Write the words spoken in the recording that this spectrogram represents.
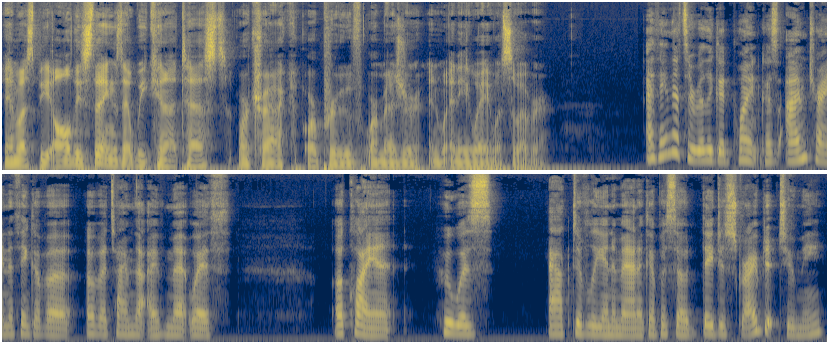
It must be all these things that we cannot test or track or prove or measure in any way whatsoever. I think that's a really good point because I'm trying to think of a of a time that I've met with a client who was actively in a manic episode. They described it to me,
